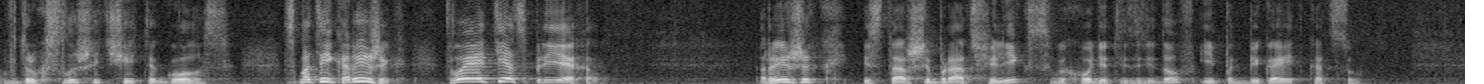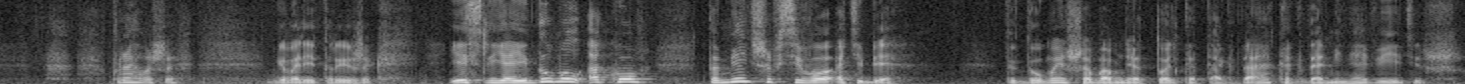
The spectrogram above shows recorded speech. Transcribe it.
вдруг слышит чей-то голос. «Смотри-ка, Рыжик, твой отец приехал!» Рыжик и старший брат Феликс выходят из рядов и подбегает к отцу. «Право же», — говорит Рыжик, — «если я и думал о ком, то меньше всего о тебе. Ты думаешь обо мне только тогда, когда меня видишь.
